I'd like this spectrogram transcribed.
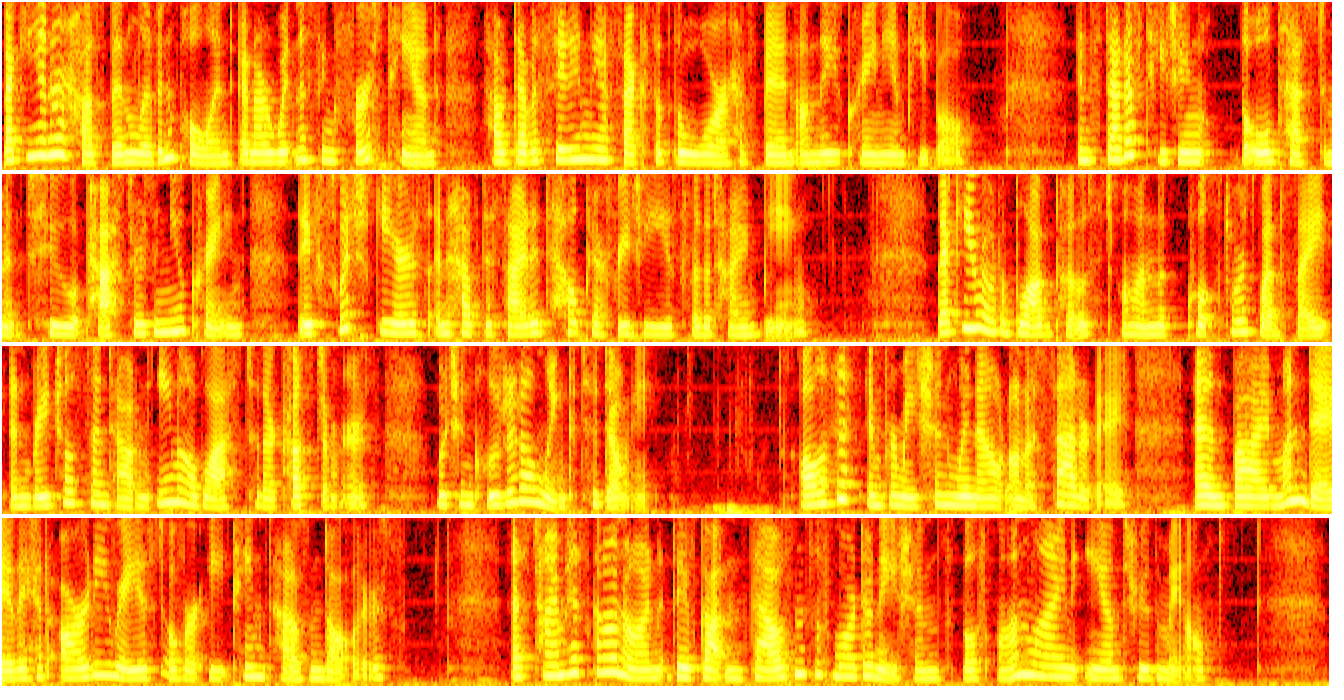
Becky and her husband live in Poland and are witnessing firsthand how devastating the effects of the war have been on the Ukrainian people. Instead of teaching the Old Testament to pastors in Ukraine, they've switched gears and have decided to help refugees for the time being. Becky wrote a blog post on the quilt store's website, and Rachel sent out an email blast to their customers, which included a link to donate. All of this information went out on a Saturday, and by Monday, they had already raised over $18,000. As time has gone on, they've gotten thousands of more donations, both online and through the mail.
